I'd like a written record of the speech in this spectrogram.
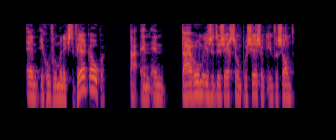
En ik hoef helemaal niks te verkopen. Nou, en, en daarom is het dus echt zo'n proces ook interessant.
